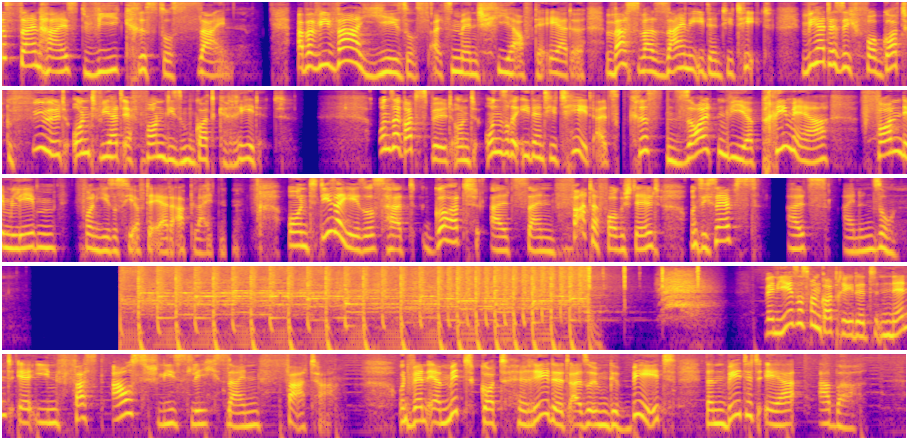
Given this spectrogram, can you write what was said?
Christsein heißt wie Christus sein. Aber wie war Jesus als Mensch hier auf der Erde? Was war seine Identität? Wie hat er sich vor Gott gefühlt und wie hat er von diesem Gott geredet? Unser Gottesbild und unsere Identität als Christen sollten wir primär von dem Leben von Jesus hier auf der Erde ableiten. Und dieser Jesus hat Gott als seinen Vater vorgestellt und sich selbst als einen Sohn. Wenn Jesus von Gott redet, nennt er ihn fast ausschließlich seinen Vater. Und wenn er mit Gott redet, also im Gebet, dann betet er aber.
